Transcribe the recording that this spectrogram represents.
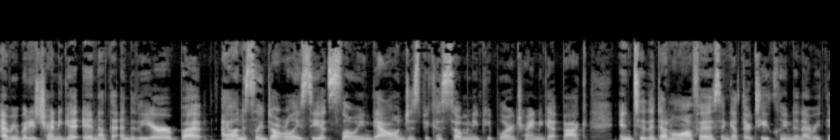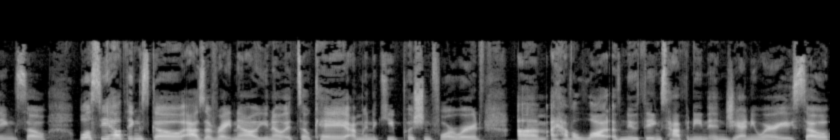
everybody's trying to get in at the end of the year. But I honestly don't really see it slowing down just because so many people are trying to get back into the dental office and get their teeth cleaned and everything. So we'll see how things go. As of right now, you know, it's okay. I'm going to keep pushing forward. Um, I have a lot of new things happening in January. So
